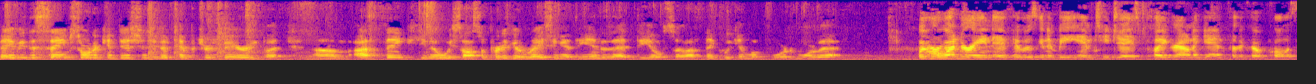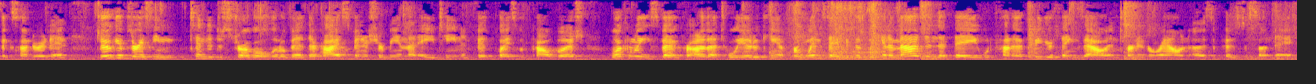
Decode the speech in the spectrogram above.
maybe the same sort of conditions. You know, temperatures vary, but um, I think you know we saw some pretty good racing at the end of that deal. So I think we can look forward to more of that. We were wondering if it was going to be MTJ's playground again for the Coca Cola 600. And Joe Gibbs Racing tended to struggle a little bit, their highest finisher being that 18 and fifth place with Kyle Busch. What can we expect for out of that Toyota camp for Wednesday? Because we can imagine that they would kind of figure things out and turn it around uh, as opposed to Sunday.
